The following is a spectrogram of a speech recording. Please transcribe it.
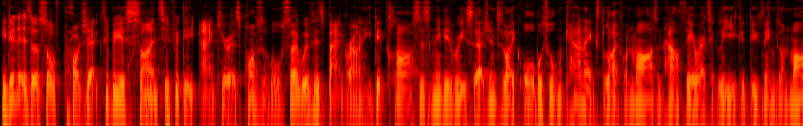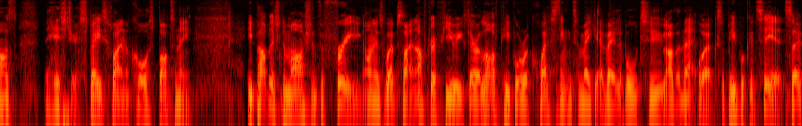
He did it as a sort of project to be as scientifically accurate as possible. So with his background, he did classes and he did research into like orbital mechanics, the life on Mars and how theoretically you could do things on Mars, the history of spaceflight and of course botany. He published The Martian for free on his website, and after a few weeks, there were a lot of people requesting to make it available to other networks so people could see it. So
